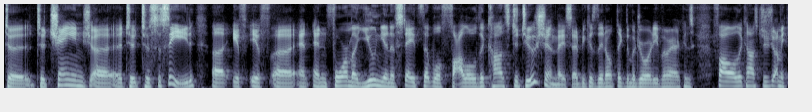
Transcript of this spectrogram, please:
to to change uh, to to secede uh, if if uh, and and form a union of states that will follow the Constitution." They said because they don't think the majority of Americans follow the Constitution. I mean,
